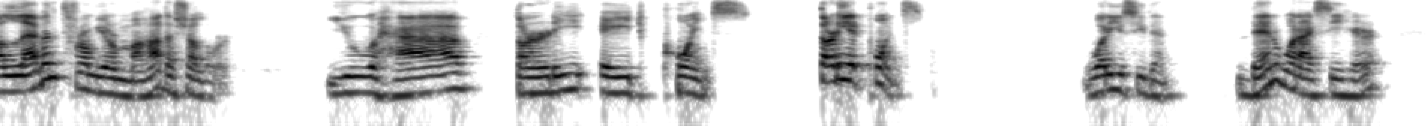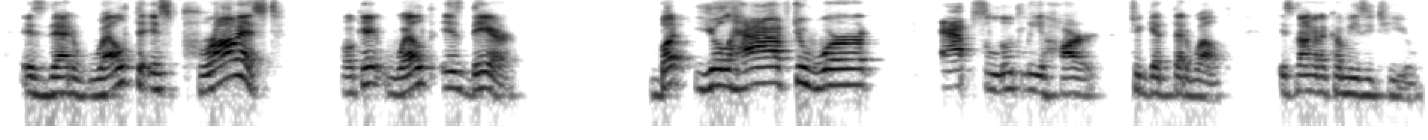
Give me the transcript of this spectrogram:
11th from your Mahadasha Lord, you have 38 points. 38 points. What do you see then? Then what I see here is that wealth is promised. Okay, wealth is there. But you'll have to work absolutely hard to get that wealth. It's not going to come easy to you.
